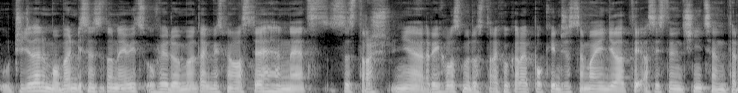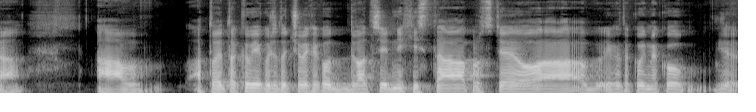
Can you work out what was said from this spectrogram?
určitě ten moment, kdy jsem si to nejvíc uvědomil, tak my jsme vlastně hned se strašně rychlo jsme dostali jako pokyn, že se mají dělat ty asistenční centra a a to je takový, jako, že to člověk jako dva, tři dny chystá prostě, jo, a, a jako takovým jako, že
